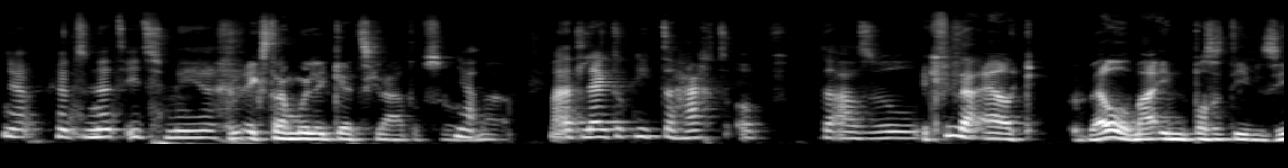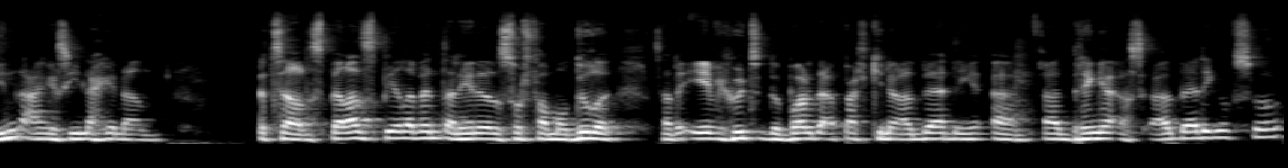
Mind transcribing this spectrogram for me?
Ja, je hebt net iets meer... Een extra moeilijkheidsgraad of zo. Ja. Maar Maar het lijkt ook niet te hard op de azul. ik vind dat eigenlijk wel, maar in positieve zin, aangezien dat je dan hetzelfde spel aan het spelen bent, alleen in een soort van module. Ze hadden evengoed de borden apart kunnen uitbreidingen, eh, uitbrengen als uitbreiding of zo.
